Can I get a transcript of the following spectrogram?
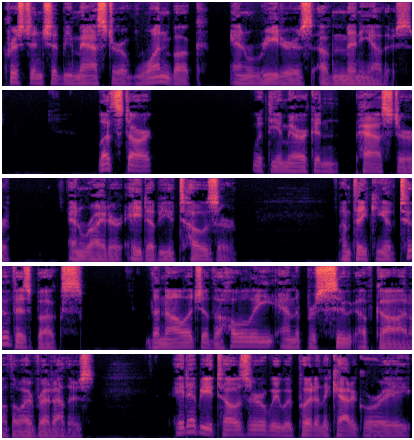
Christians should be master of one book and readers of many others. Let's start with the American pastor and writer A.W. Tozer. I'm thinking of two of his books, The Knowledge of the Holy and The Pursuit of God, although I've read others. A.W. Tozer, we would put in the category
